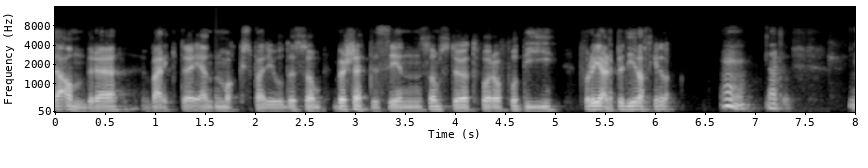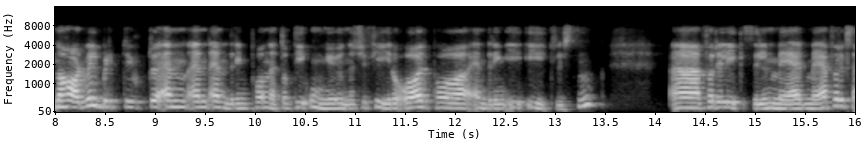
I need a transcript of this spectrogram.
det er andre verktøy enn maksperiode som bør settes inn som støt for å, de, for å hjelpe de raskere. Mm, Nå har det vel blitt gjort en, en, endring på nettopp de unge under 24 år, på endring i ytelsen. Uh, for å likestille mer med f.eks.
